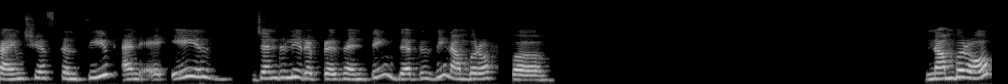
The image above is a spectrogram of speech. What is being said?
time she has conceived and A, A is generally representing that is the number of uh, number of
